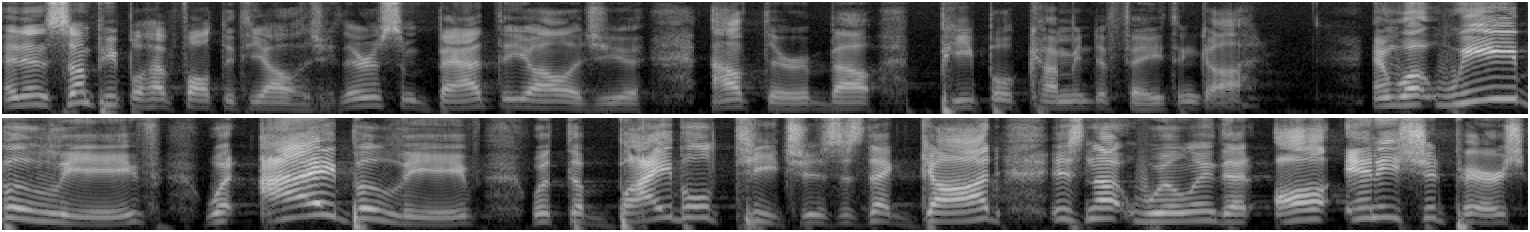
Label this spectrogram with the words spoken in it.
And then some people have faulty theology. There is some bad theology out there about people coming to faith in God. And what we believe, what I believe, what the Bible teaches is that God is not willing that all any should perish,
